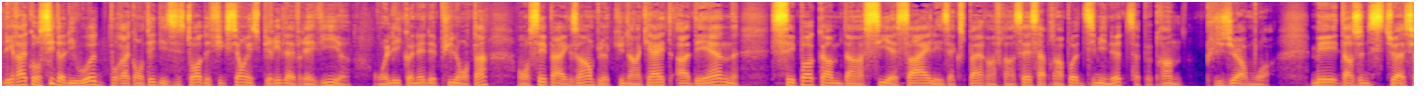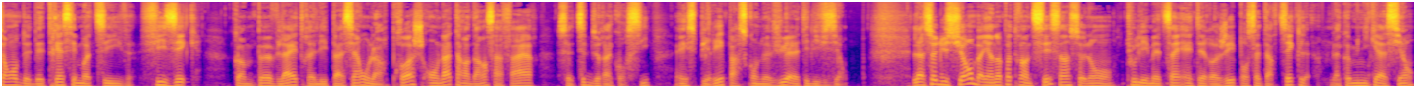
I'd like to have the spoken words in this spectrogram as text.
les raccourcis d'Hollywood pour raconter des histoires de fiction inspirées de la vraie vie, euh, on les connaît depuis longtemps. On sait par exemple qu'une enquête ADN, c'est pas comme dans CSI, les experts en français, ça prend pas 10 minutes, ça peut prendre plusieurs mois. Mais dans une situation de détresse émotive, physique, comme peuvent l'être les patients ou leurs proches, on a tendance à faire ce type de raccourci inspiré par ce qu'on a vu à la télévision. La solution, ben, il n'y en a pas 36, hein, selon tous les médecins interrogés pour cet article. La communication,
